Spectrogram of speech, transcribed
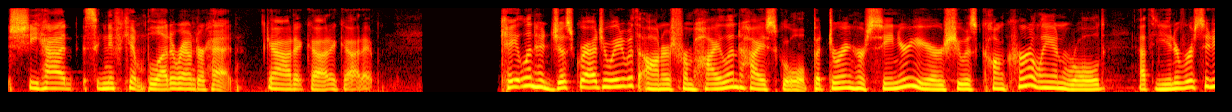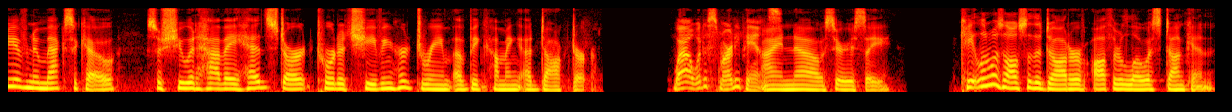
she had significant blood around her head. Got it, got it, got it. Kaitlyn had just graduated with honors from Highland High School, but during her senior year, she was concurrently enrolled at the University of New Mexico so she would have a head start toward achieving her dream of becoming a doctor. Wow, what a smarty pants. I know, seriously. Kaitlyn was also the daughter of author Lois Duncan,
